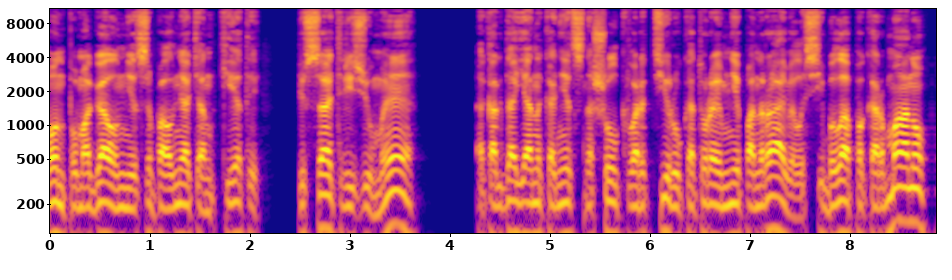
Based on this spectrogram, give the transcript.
Он помогал мне заполнять анкеты, писать резюме, а когда я, наконец, нашел квартиру, которая мне понравилась и была по карману,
